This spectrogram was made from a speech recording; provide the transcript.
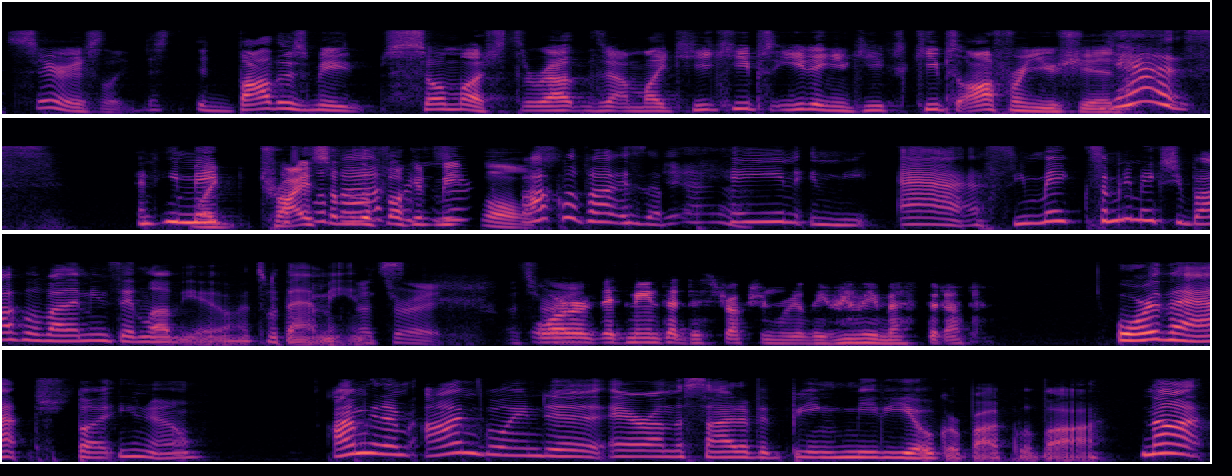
Seriously, just it bothers me so much throughout the. I'm like, he keeps eating and keeps keeps offering you shit. Yes, and he made Like, try some of the fucking meatballs. Baklava is a pain in the ass. You make somebody makes you baklava, that means they love you. That's what that means. That's right. That's or right. it means that destruction really, really messed it up. Or that, but you know, I'm gonna I'm going to err on the side of it being mediocre baklava. Not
